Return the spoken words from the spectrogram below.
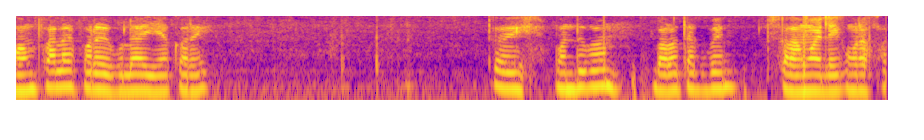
গম ফলায়, পরে এগুলা ইয়ে করে। তো বন্ধুগণ, ভালো থাকবেন। সালামু আলাইকুম রহমান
